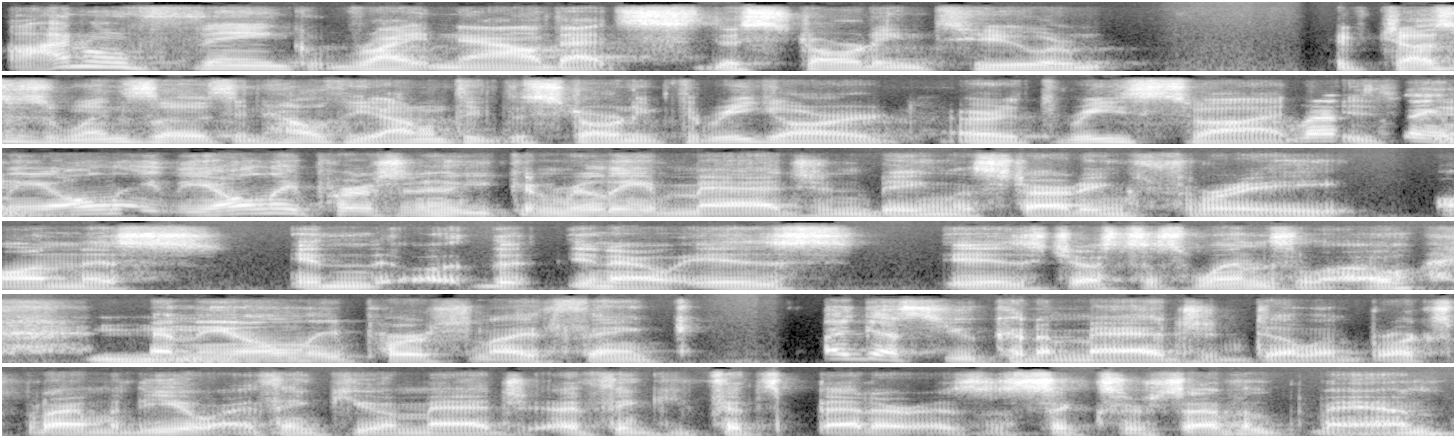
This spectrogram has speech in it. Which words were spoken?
I don't think right now that's the starting two or if Justice Winslow isn't healthy, I don't think the starting three guard or three spot. That's is the thing. The only the only person who you can really imagine being the starting three on this in the you know is is Justice Winslow, mm-hmm. and the only person I think I guess you can imagine Dillon Brooks, but I'm with you. I think you imagine. I think he fits better as a sixth or seventh man,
